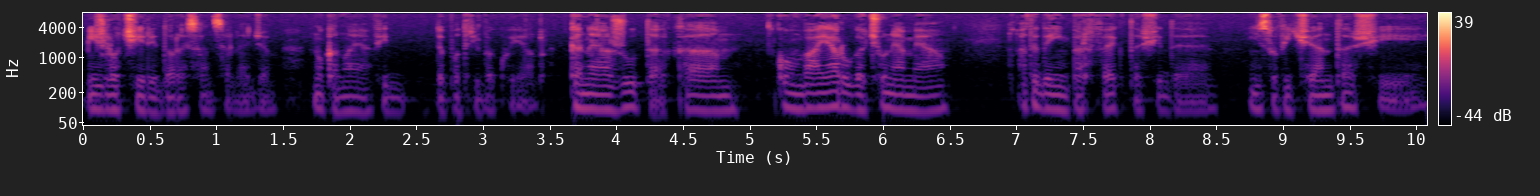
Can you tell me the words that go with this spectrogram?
mijlocirii doresc să înțelegem, nu că noi am fi depotrivă cu El, că ne ajută, că cumva ia rugăciunea mea atât de imperfectă și de insuficientă și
